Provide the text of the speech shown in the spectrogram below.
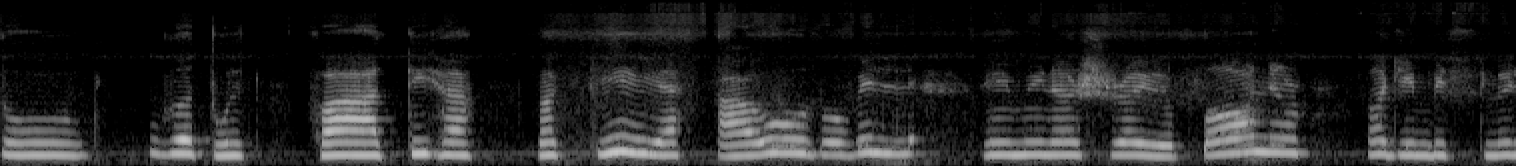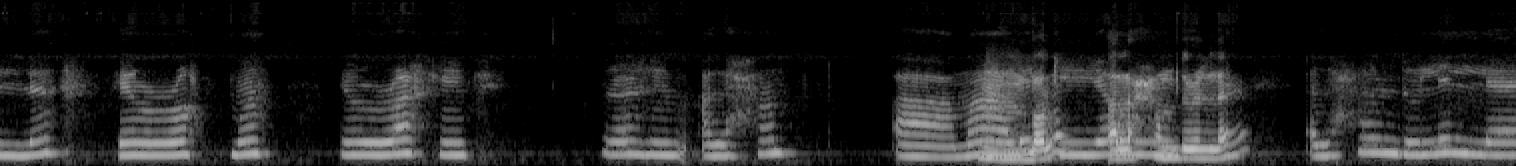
سورة الفاتحة مكية أعوذ بالله من الشيطان الرجيم بسم الله الرحمن الرحيم رحيم الحمد آه، হুম বলো مالك يوم আলহামদুলিল্লাহ الحمد لله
